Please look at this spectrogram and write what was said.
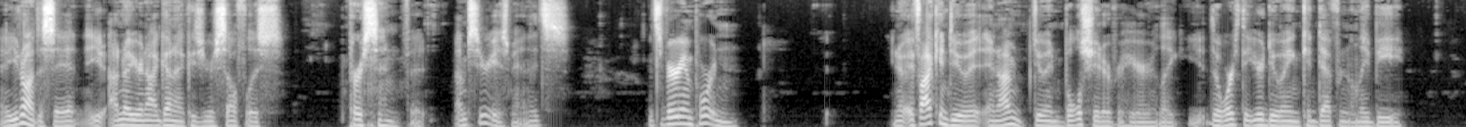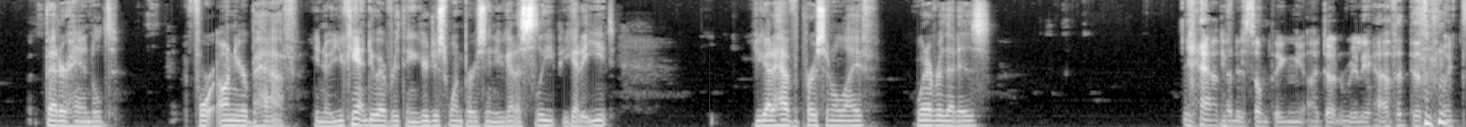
And you don't have to say it. I know you're not gonna because you're a selfless person, but I'm serious, man. It's it's very important. You know, if I can do it and I'm doing bullshit over here, like the work that you're doing can definitely be better handled for on your behalf. You know, you can't do everything. You're just one person. You got to sleep, you got to eat. You got to have a personal life, whatever that is. Yeah, that is something I don't really have at this point.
